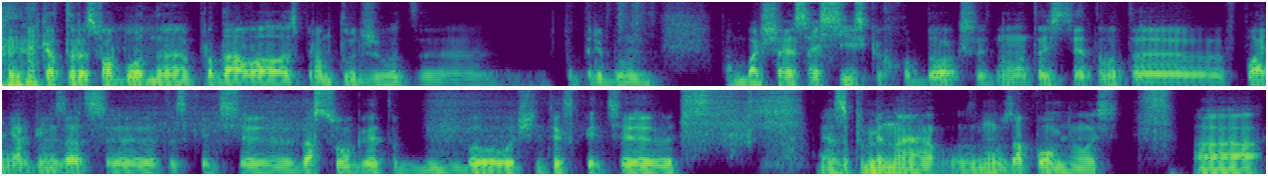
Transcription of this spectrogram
которое свободно продавалось прям тут же вот э, по трибун. Там большая сосиска, хот-дог. Ну, то есть это вот э, в плане организации, так сказать, досуга, это было очень, так сказать, запоминаю, ну, запомнилось. А,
